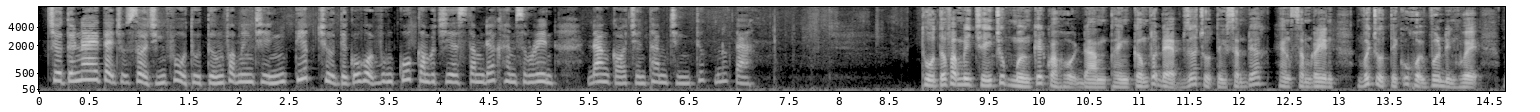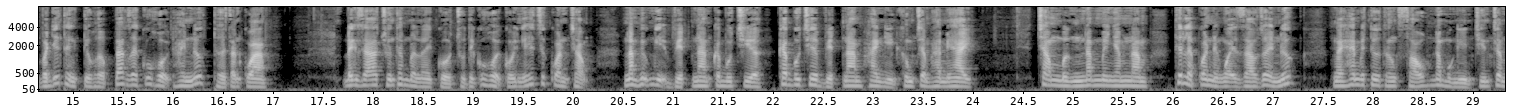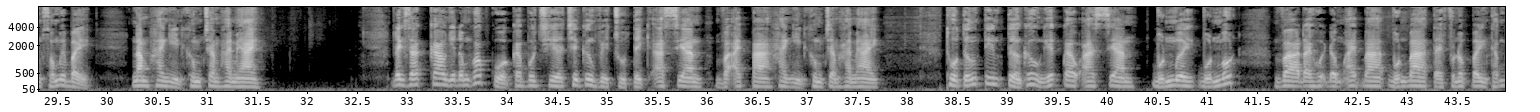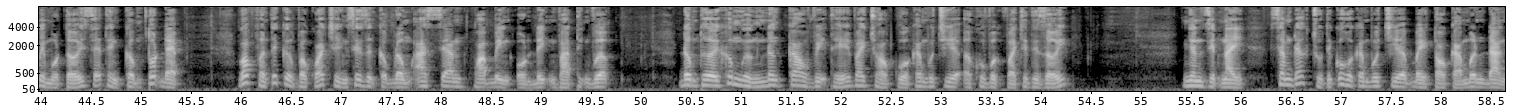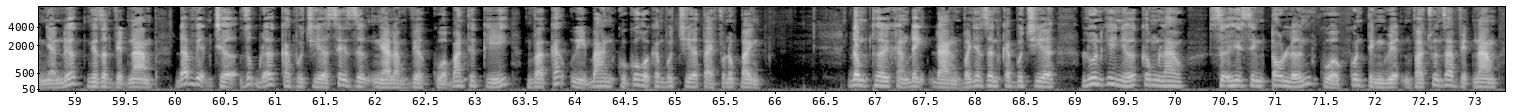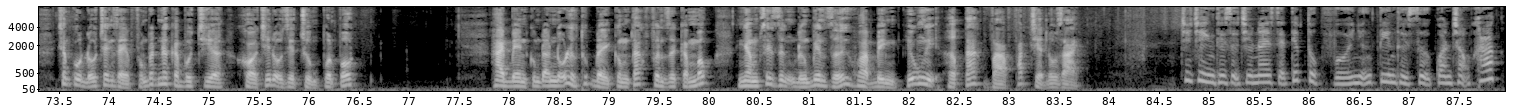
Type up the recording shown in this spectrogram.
Chiều tối nay tại trụ sở chính phủ, Thủ tướng Phạm Minh Chính tiếp Chủ tịch Quốc hội Vương quốc Campuchia Samdech Heng Samrin đang có chuyến thăm chính thức nước ta. Thủ tướng Phạm Minh Chính chúc mừng kết quả hội đàm thành công tốt đẹp giữa Chủ tịch Samdech Heng Samrin với Chủ tịch Quốc hội Vương Đình Huệ và những thành tiệu hợp tác giữa Quốc hội hai nước thời gian qua. Đánh giá chuyến thăm lần này của Chủ tịch Quốc hội có ý nghĩa hết sức quan trọng, năm hữu nghị Việt Nam Campuchia, Campuchia Việt Nam 2022. Chào mừng 55 năm thiết lập quan hệ ngoại giao giữa hai nước ngày 24 tháng 6 năm 1967, năm 2022. Đánh giá cao những đóng góp của Campuchia trên cương vị Chủ tịch ASEAN và IPA 2022. Thủ tướng tin tưởng các hội nghị cao ASEAN 40-41 và Đại hội đồng IPA 43 tại Phnom Penh tháng 11 tới sẽ thành công tốt đẹp, góp phần tích cực vào quá trình xây dựng cộng đồng ASEAN hòa bình, ổn định và thịnh vượng, đồng thời không ngừng nâng cao vị thế vai trò của Campuchia ở khu vực và trên thế giới. Nhân dịp này, Samdech, Chủ tịch Quốc hội Campuchia bày tỏ cảm ơn Đảng, Nhà nước, nhân dân Việt Nam đã viện trợ giúp đỡ Campuchia xây dựng nhà làm việc của Ban Thư ký và các ủy ban của Quốc hội Campuchia tại Phnom Penh. Đồng thời khẳng định Đảng và nhân dân Campuchia luôn ghi nhớ công lao, sự hy sinh to lớn của quân tình nguyện và chuyên gia Việt Nam trong cuộc đấu tranh giải phóng đất nước Campuchia khỏi chế độ diệt chủng Pol Pot. Hai bên cũng đã nỗ lực thúc đẩy công tác phân giới cắm mốc nhằm xây dựng đường biên giới hòa bình, hữu nghị, hợp tác và phát triển lâu dài. Chương trình thời sự chiều nay sẽ tiếp tục với những tin thời sự quan trọng khác.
